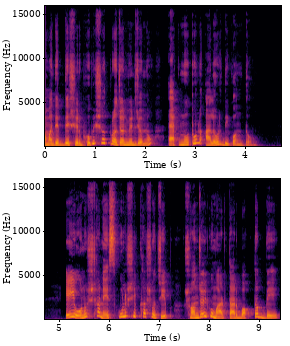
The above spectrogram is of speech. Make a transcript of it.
আমাদের দেশের ভবিষ্যৎ প্রজন্মের জন্য এক নতুন আলোর দিগন্ত। এই অনুষ্ঠানে স্কুল শিক্ষা সচিব সঞ্জয় কুমার তার বক্তব্যে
